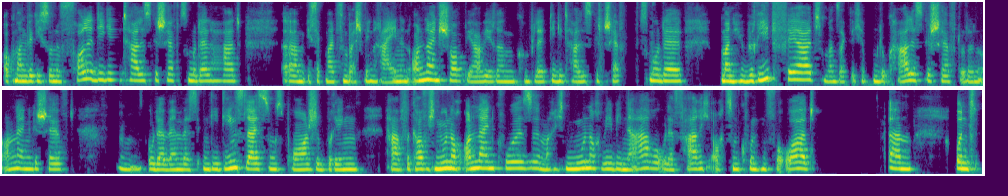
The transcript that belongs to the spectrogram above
ob man wirklich so eine volle digitales Geschäftsmodell hat ähm, ich sag mal zum Beispiel einen reinen Online-Shop, ja, wäre ein komplett digitales Geschäftsmodell. Man hybrid fährt, man sagt, ich habe ein lokales Geschäft oder ein Online-Geschäft. Mm, oder wenn wir es in die Dienstleistungsbranche bringen, verkaufe ich nur noch Online-Kurse, mache ich nur noch Webinare oder fahre ich auch zum Kunden vor Ort? Ähm, und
